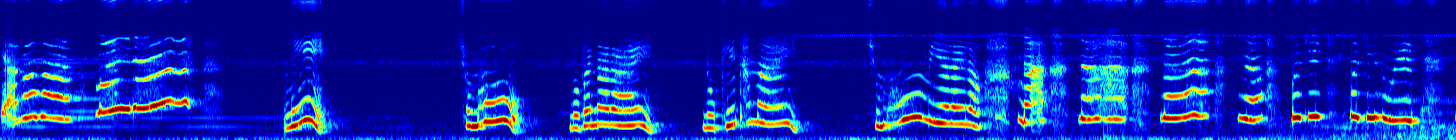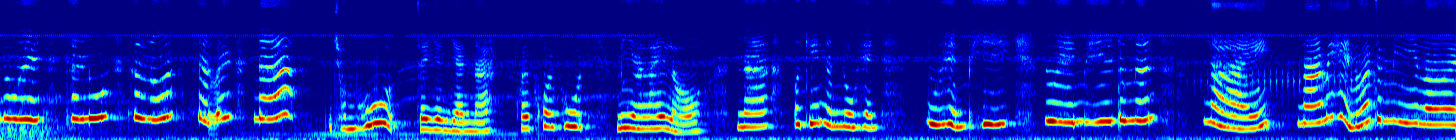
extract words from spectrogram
อย่าเข้ามา ไม่นะ นี่ ชมพู่หนูเป็นอะไร หนูคิดทำไม ชมพู่มีอะไรเหรอ นะนะนะนะเมื่อกี้เมื่อกี้หนูเห็นหนูเห็นทางนู้นทางนู้นเห็นไหมนะ ชมพู่ใจเย็นๆนะ ค่อยๆพูด มีอะไรเหรอ นะ เมื่อกี้นั้นหนูเห็น หนูเห็นผี หนูเห็นผีตรงนั้น ไหน น้าไม่เห็นว่าจะมีเลย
